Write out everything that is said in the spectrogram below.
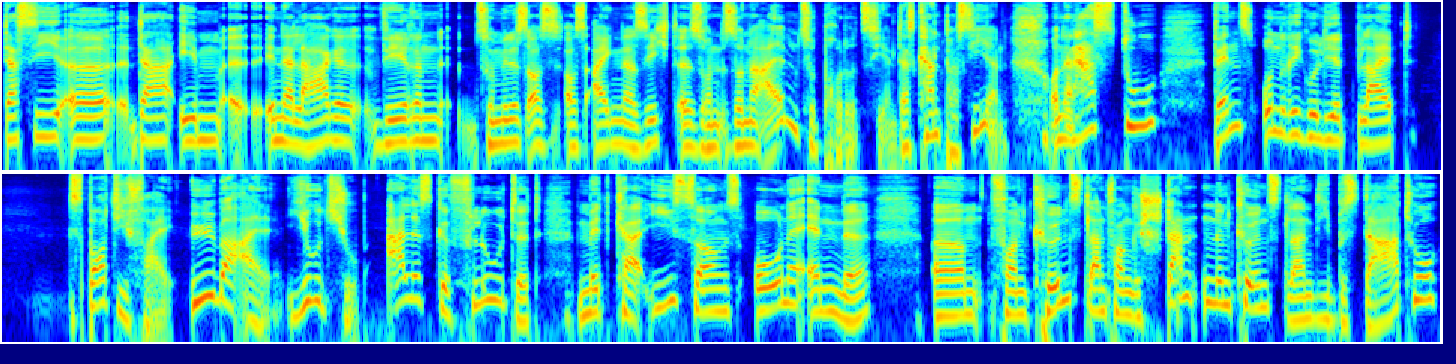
dass sie äh, da eben äh, in der Lage wären, zumindest aus, aus eigener Sicht, äh, so, so eine Alben zu produzieren. Das kann passieren. Und dann hast du, wenn es unreguliert bleibt, Spotify, überall, YouTube, alles geflutet mit KI-Songs ohne Ende ähm, von Künstlern, von gestandenen Künstlern, die bis dato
